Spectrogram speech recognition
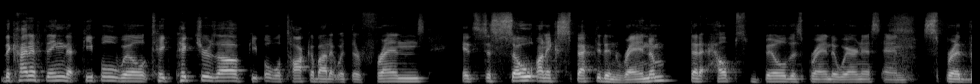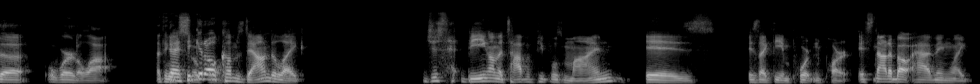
the kind of thing that people will take pictures of, people will talk about it with their friends. It's just so unexpected and random that it helps build this brand awareness and spread the word a lot. I think yeah, I think so it all comes down to like just being on the top of people's mind is is like the important part. It's not about having like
